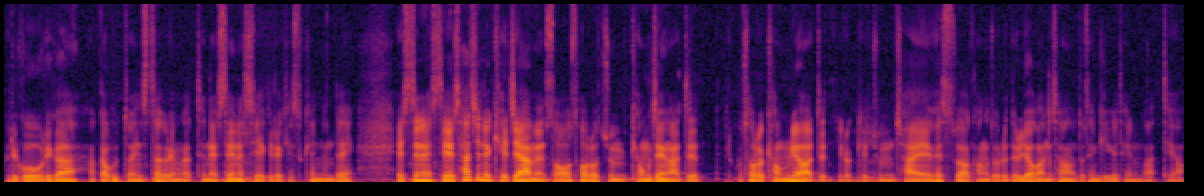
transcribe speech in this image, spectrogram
그리고 우리가 아까부터 인스타그램 같은 SNS 얘기를 계속했는데 SNS에 사진을 게재하면서 서로 좀 경쟁하듯 그리고 서로 격려하듯 이렇게 좀 자해 횟수와 강도를 늘려가는 상황도 생기게 되는 것 같아요.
